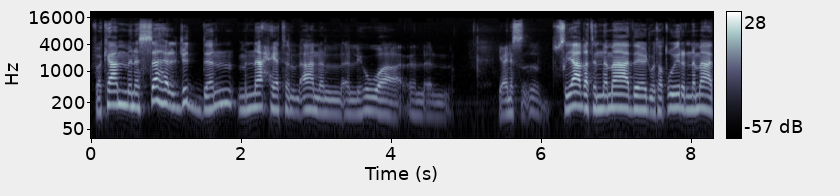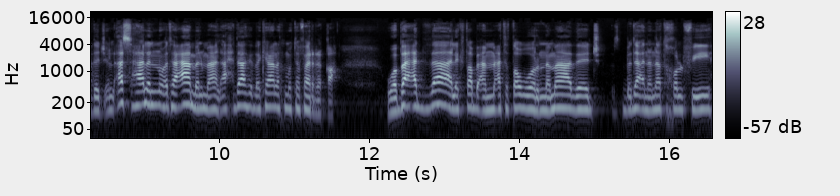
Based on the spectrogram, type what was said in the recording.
فكان من السهل جدا من ناحية الآن اللي هو ال ال يعني صياغة النماذج وتطوير النماذج. الأسهل إنه أتعامل مع الأحداث إذا كانت متفرقة. وبعد ذلك طبعا مع تطور النماذج بدأنا ندخل في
